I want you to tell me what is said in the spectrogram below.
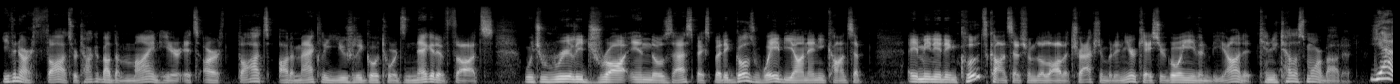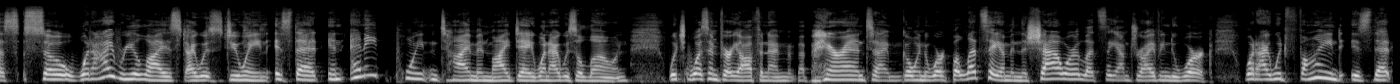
even our thoughts, we're talking about the mind here. It's our thoughts automatically usually go towards negative thoughts, which really draw in those aspects. But it goes way beyond any concept I mean, it includes concepts from the law of attraction, but in your case, you're going even beyond it. Can you tell us more about it? Yes. So, what I realized I was doing is that in any point in time in my day when I was alone, which wasn't very often, I'm a parent, I'm going to work, but let's say I'm in the shower, let's say I'm driving to work, what I would find is that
